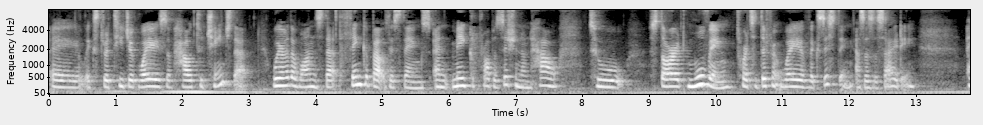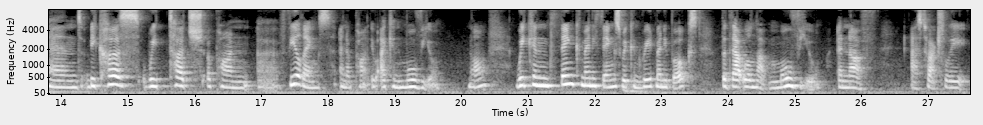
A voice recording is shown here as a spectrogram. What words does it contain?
a like strategic ways of how to change that we're the ones that think about these things and make a proposition on how to start moving towards a different way of existing as a society. And because we touch upon uh, feelings and upon, I can move you, no? We can think many things, we can read many books, but that will not move you enough as to actually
